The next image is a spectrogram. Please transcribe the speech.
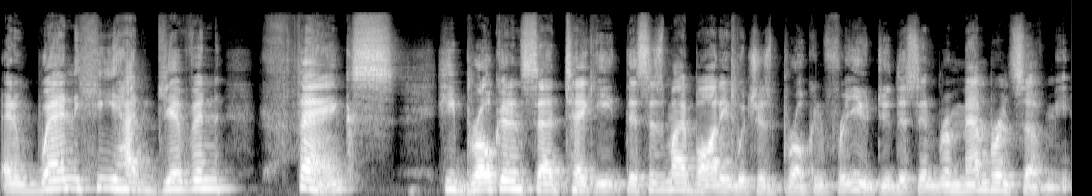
And when he had given thanks, he broke it and said, Take, eat, this is my body, which is broken for you. Do this in remembrance of me.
